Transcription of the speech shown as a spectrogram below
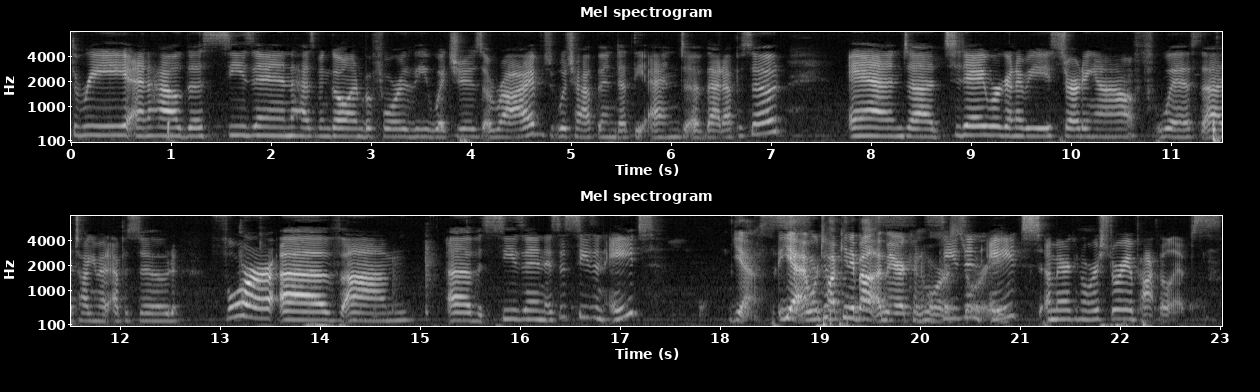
three and how the season has been going before the witches arrived, which happened at the end of that episode. And uh, today, we're going to be starting off with uh, talking about episode four of um, of season. Is this season eight? Yes. Yeah, and we're talking about American Horror season Story. eight, American Horror Story Apocalypse.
